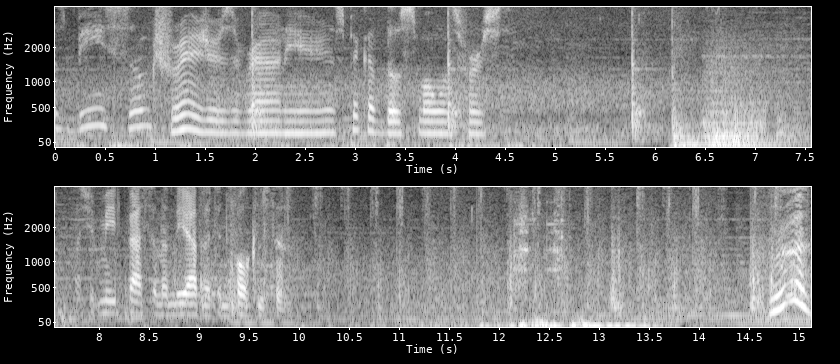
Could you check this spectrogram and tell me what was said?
must be some treasures around here. Let's pick up those small ones first. I should meet Basim and the abbot in Falkenston. Just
